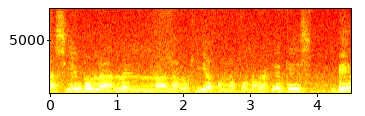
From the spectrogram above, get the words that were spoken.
haciendo la- la analogía con la pornografía que es ver,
